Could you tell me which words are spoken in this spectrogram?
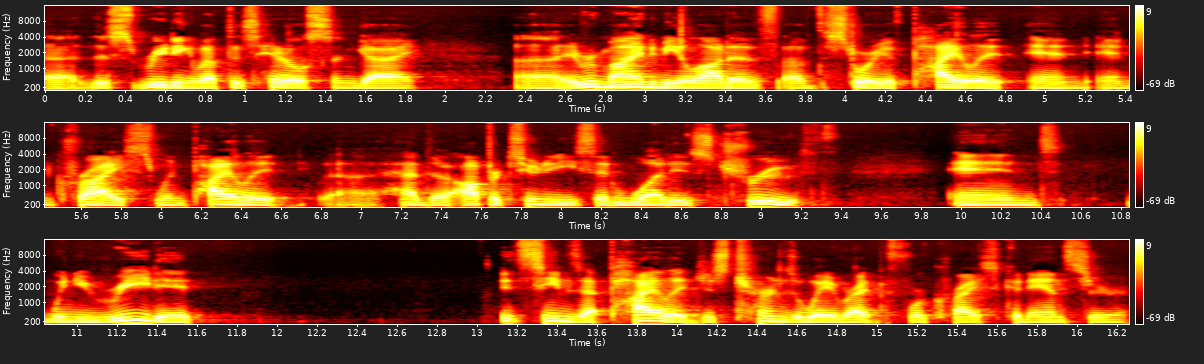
uh, this reading about this Harrelson guy. Uh, it reminded me a lot of, of the story of Pilate and, and Christ. When Pilate uh, had the opportunity, he said, What is truth? And when you read it, it seems that Pilate just turns away right before Christ could answer,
